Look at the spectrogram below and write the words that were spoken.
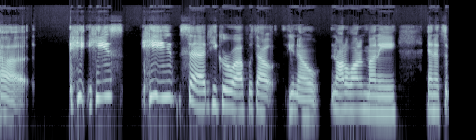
uh he he's he said he grew up without you know not a lot of money and it's a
